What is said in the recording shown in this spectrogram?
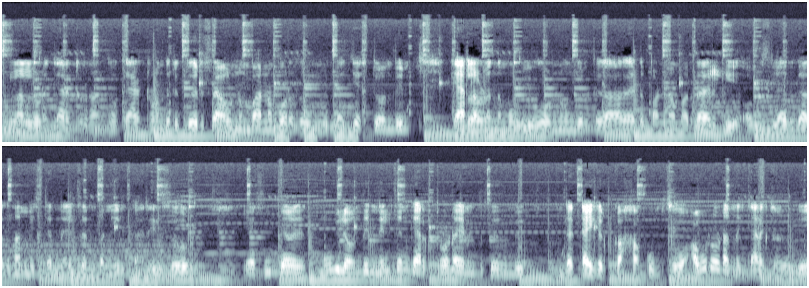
மோகன்லாலோட கேரக்டர் தான். இந்த கேரக்டர் வந்துட்டு பெருசாக ஒன்றும் பண்ண போகிறது ஒன்றும் இல்லை. ஜஸ்ட் வந்து கேரளாவில் அந்த மூவி ஓடணுங்கிறதுக்காக இது பண்ண மாதிரி தான் இருக்குது ஆப்வியஸ்லி அதுக்காக தான் மிஸ்டர் நெல்சன் பண்ணியிருக்காரு. ஸோ எஸ் இந்த மூவியில் வந்து நெல்சன் கேரக்டரோட எனக்கு வந்து இந்த டைகர் கஹாக்கும் ஸோ அவரோட அந்த கேரக்டர் வந்து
